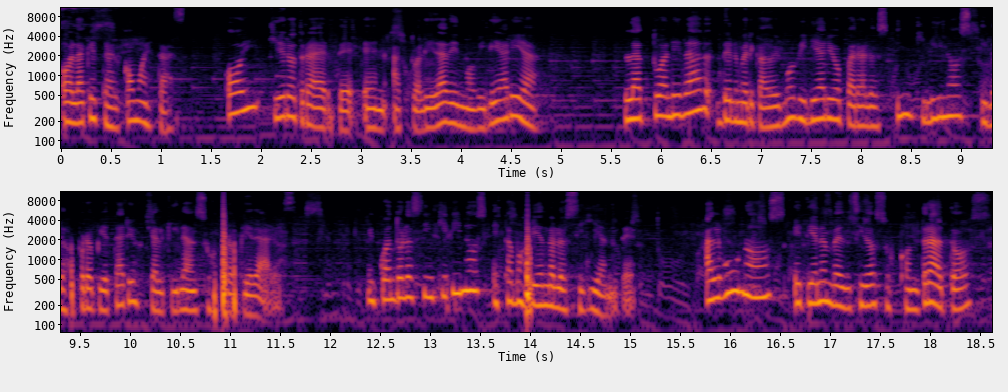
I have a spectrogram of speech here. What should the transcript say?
Hola, ¿qué tal? ¿Cómo estás? Hoy quiero traerte en Actualidad Inmobiliaria la actualidad del mercado inmobiliario para los inquilinos y los propietarios que alquilan sus propiedades. En cuanto a los inquilinos, estamos viendo lo siguiente. Algunos tienen vencidos sus contratos,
